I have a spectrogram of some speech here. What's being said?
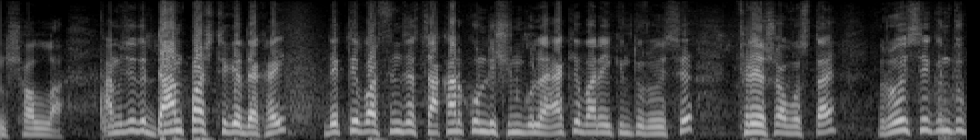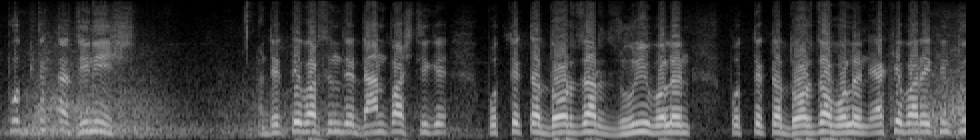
ইনশাল্লাহ। আমি যদি ডান পাশ থেকে দেখাই, দেখতে পাচ্ছেন যে চাকার কন্ডিশনগুলো একেবারেই কিন্তু রয়েছে ফ্রেশ অবস্থায়। রয়েছে কিন্তু প্রত্যেকটা জিনিস। দেখতে পাচ্ছেন যে ডান পাশ থেকে প্রত্যেকটা দরজার ঝুড়ি বলেন, প্রত্যেকটা দরজা বলেন, একেবারে কিন্তু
